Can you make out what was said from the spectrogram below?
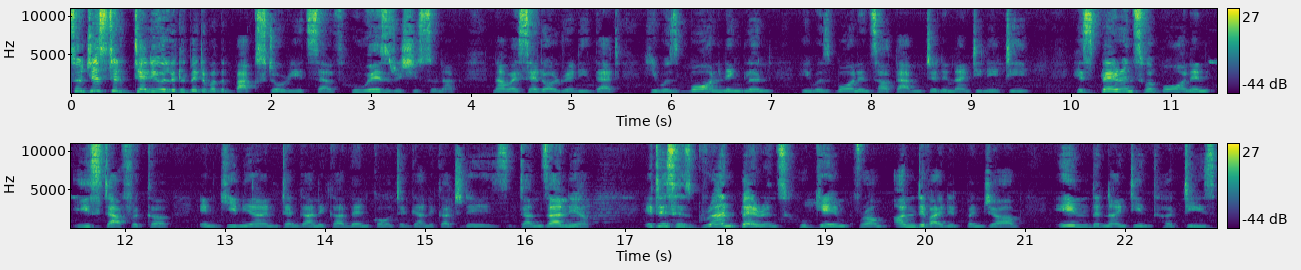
So, just to tell you a little bit about the backstory itself who is Rishi Sunak? Now, I said already that he was born in England, he was born in Southampton in 1980. His parents were born in East Africa in Kenya and Tanganyika, then called Tanganyika, today is Tanzania. It is his grandparents who came from undivided Punjab in the 1930s.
